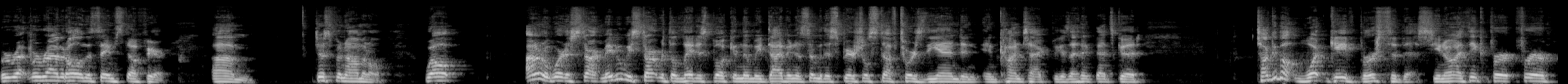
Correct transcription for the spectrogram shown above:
we're we're rabbit hole in the same stuff here. Um, just phenomenal. Well, I don't know where to start. Maybe we start with the latest book and then we dive into some of the spiritual stuff towards the end in, in contact because I think that's good. Talk about what gave birth to this. You know, I think for for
